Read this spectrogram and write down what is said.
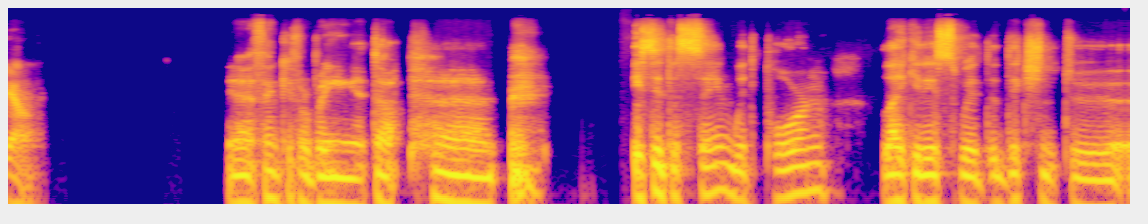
yeah yeah thank you for bringing it up uh, is it the same with porn like it is with addiction to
